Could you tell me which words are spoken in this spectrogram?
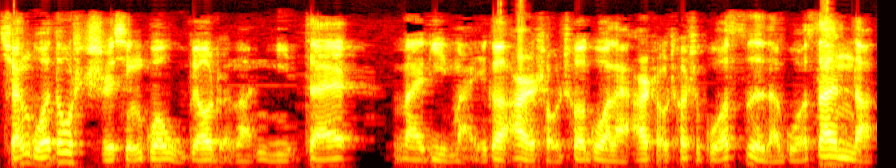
全国都实行国五标准了。你在外地买一个二手车过来，二手车是国四的、国三的，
